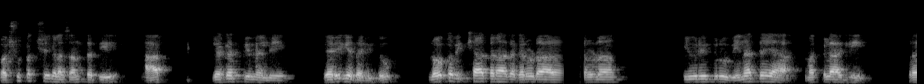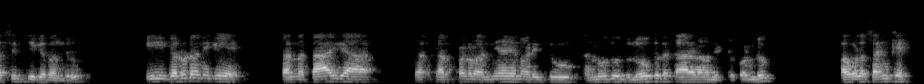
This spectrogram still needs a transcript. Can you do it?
ಪಶು ಪಕ್ಷಿಗಳ ಸಂತತಿ ಆ ಜಗತ್ತಿನಲ್ಲಿ ತೆರಿಗೆದರಿತು ಲೋಕವಿಖ್ಯಾತರಾದ ಗರುಡ, ಅರುಣ ಇವರಿಬ್ರು ವಿನತೆಯ ಮಕ್ಕಳಾಗಿ ಪ್ರಸಿದ್ಧಿಗೆ ಬಂದ್ರು. ಈ ಗರುಡನಿಗೆ ತನ್ನ ತಾಯಿಯ ಸರ್ಪಗಳು ಅನ್ಯಾಯ ಮಾಡಿದ್ದು ಅನ್ನುವುದು ಒಂದು ಲೋಕದ ಕಾರಣವನ್ನು ಇಟ್ಟುಕೊಂಡು ಅವುಗಳ ಸಂಖ್ಯೆ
